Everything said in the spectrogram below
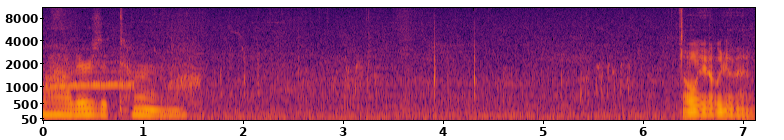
Wow, there's a ton. Oh yeah, look at that.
